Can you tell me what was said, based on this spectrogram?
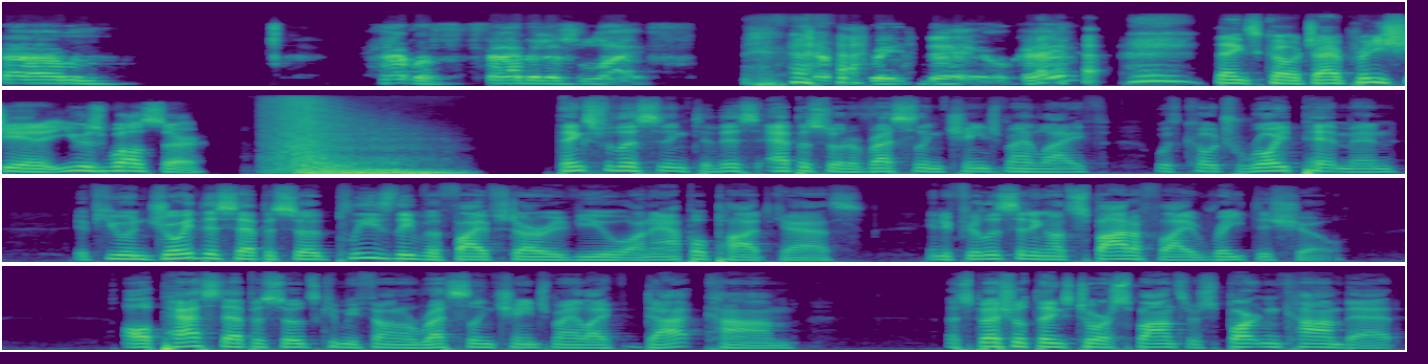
Um, have a fabulous life. Have a great day, okay? Thanks, Coach. I appreciate it. You as well, sir. Thanks for listening to this episode of Wrestling Changed My Life with Coach Roy Pittman. If you enjoyed this episode, please leave a five star review on Apple Podcasts. And if you're listening on Spotify, rate the show. All past episodes can be found on WrestlingChangeMyLife.com. A special thanks to our sponsor, Spartan Combat.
